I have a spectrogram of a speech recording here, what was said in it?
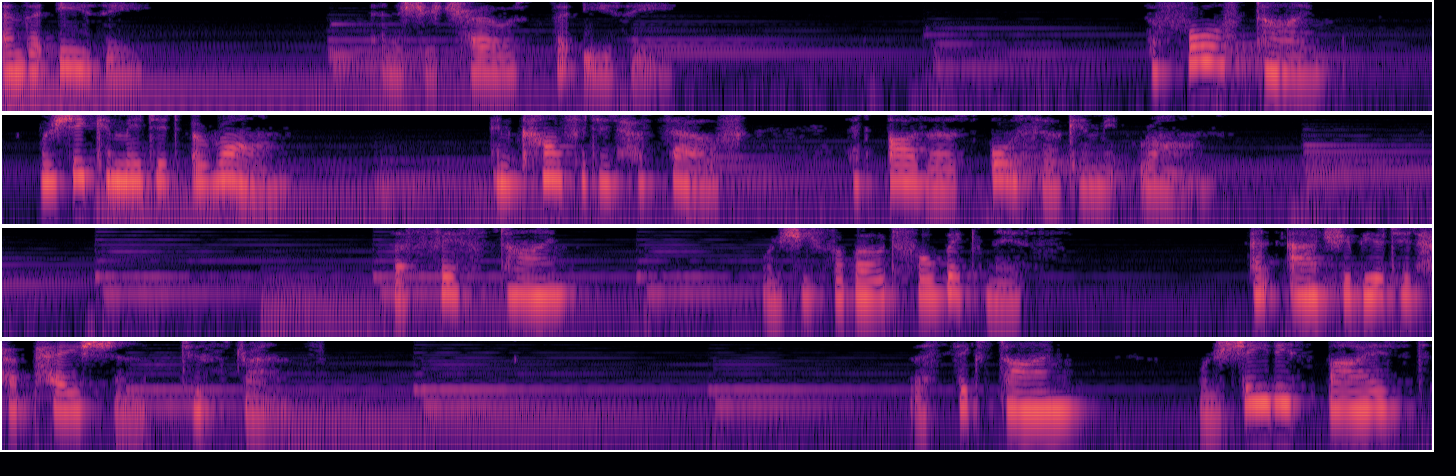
and the easy, and she chose the easy the fourth time, when she committed a wrong and comforted herself that others also commit wrong. The fifth time, when she forebode for weakness and attributed her patience to strength. The sixth time, when she despised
